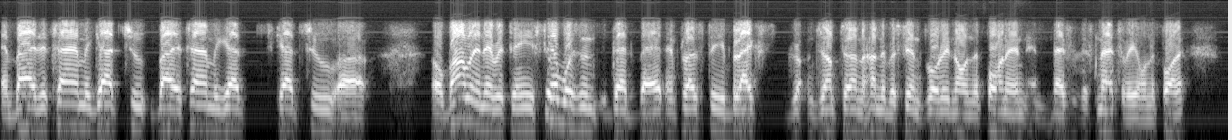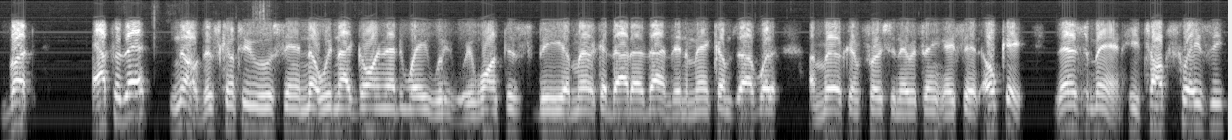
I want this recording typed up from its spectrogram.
And by the time it got to by the time it got got to uh, Obama and everything, it still wasn't that bad. And plus, the blacks jumped on 100 percent voting on the point, and, and that's, that's naturally on the point. But after that, no, this country was saying, no, we're not going that way. We we want this to be America, da da da. And then the man comes out with American first and everything. They said, okay, there's the man. He talks crazy.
